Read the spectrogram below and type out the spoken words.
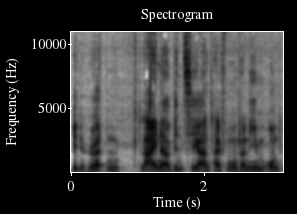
gehört ein kleiner, winziger Anteil vom Unternehmen und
